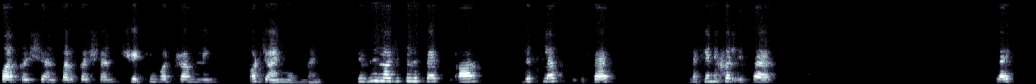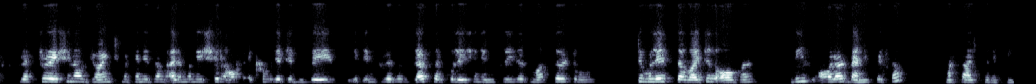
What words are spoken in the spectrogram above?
percussion, percussion, shaking or trembling, or joint movement. Physiological effects are reflex effects, mechanical effects, like restoration of joint mechanism, elimination of accumulated waste, it increases blood circulation, increases muscle tone, stimulates the vital organs. These all are benefits of massage therapy.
